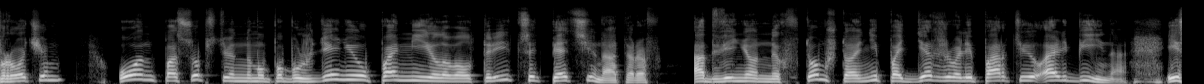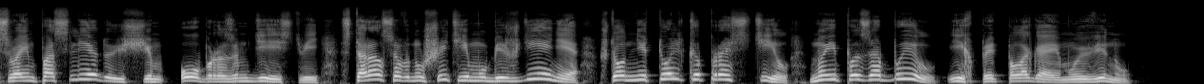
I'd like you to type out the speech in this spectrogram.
Впрочем, он по собственному побуждению помиловал 35 сенаторов – обвиненных в том, что они поддерживали партию Альбина и своим последующим образом действий старался внушить им убеждение, что он не только простил, но и позабыл их предполагаемую вину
